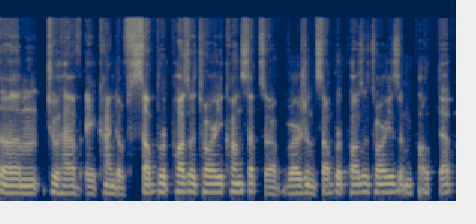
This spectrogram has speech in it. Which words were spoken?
Um, to have a kind of sub-repository concept, so version sub-repositories in PulpDeb.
